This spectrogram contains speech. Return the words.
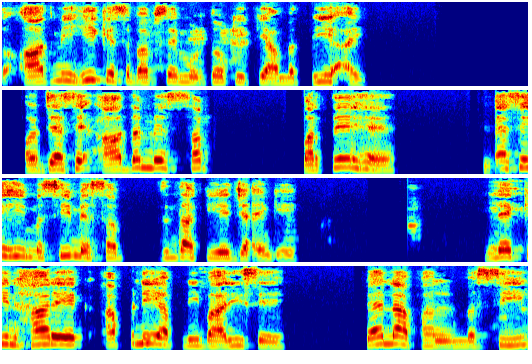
तो आदमी ही के सबब से मुर्दों की क्यामत भी आई। और जैसे आदम में सब मरते हैं, वैसे ही मसीह में सब ज़िंदा किए जाएँगे। लेकिन हर एक अपनी अपनी बारी से पहला फल मसीह,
